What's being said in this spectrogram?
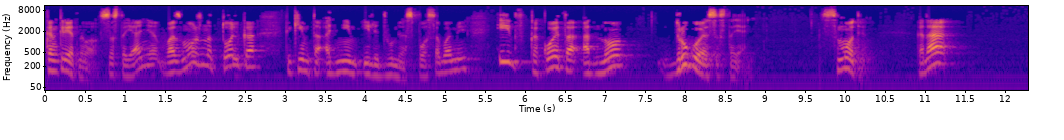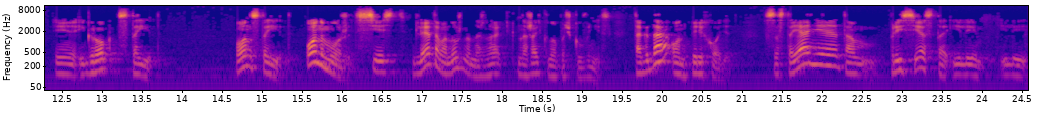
конкретного состояния возможно только каким-то одним или двумя способами и в какое-то одно другое состояние. Смотрим. Когда э, игрок стоит, он стоит, он может сесть, для этого нужно нажать, нажать кнопочку вниз. Тогда он переходит в состояние там присеста или, или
